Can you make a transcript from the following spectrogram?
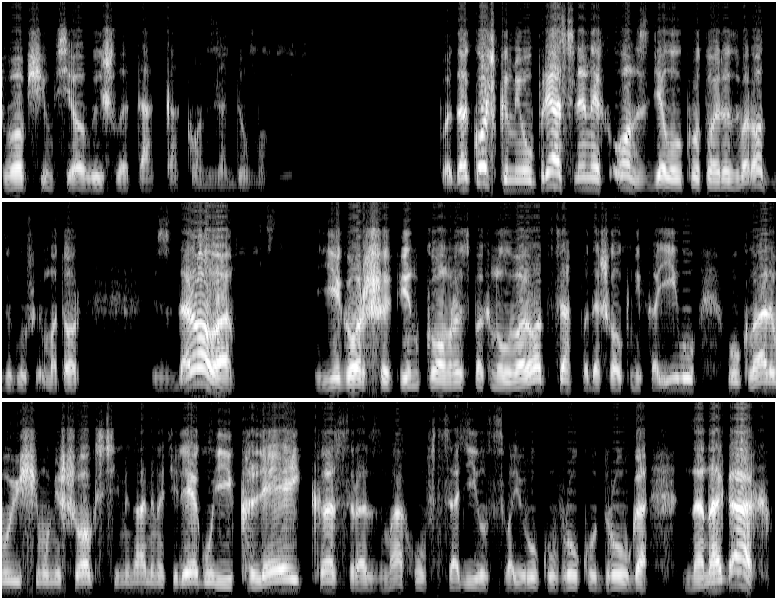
В общем, все вышло так, как он задумал. Под окошками упрясленных он сделал крутой разворот, заглушил мотор. «Здорово!» Егор шапинком распахнул воротца, подошел к Михаилу, укладывающему мешок с семенами на телегу, и клейко с размаху всадил свою руку в руку друга. «На ногах!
